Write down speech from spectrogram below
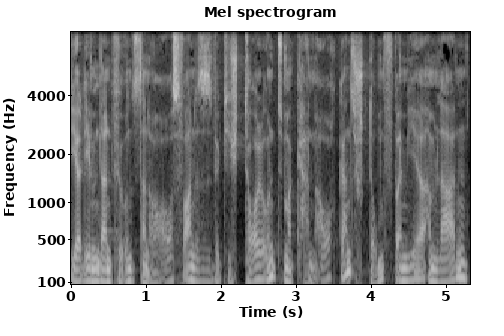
die halt eben dann für uns dann auch ausfahren. Das ist wirklich toll. Und man kann auch ganz stumpf bei mir am Laden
